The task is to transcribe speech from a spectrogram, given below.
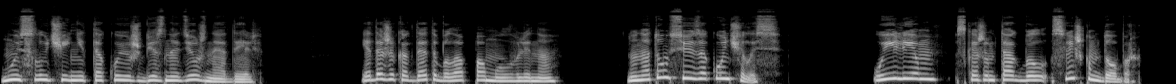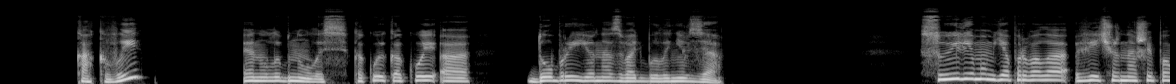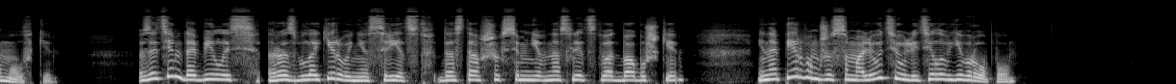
«Мой случай не такой уж безнадежный, Адель. Я даже когда-то была помолвлена. Но на том все и закончилось. Уильям, скажем так, был слишком добр». «Как вы?» Эн улыбнулась. Какой-какой, а доброй ее назвать было нельзя. С Уильямом я порвала вечер нашей помолвки. Затем добилась разблокирования средств, доставшихся мне в наследство от бабушки, и на первом же самолете улетела в Европу.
